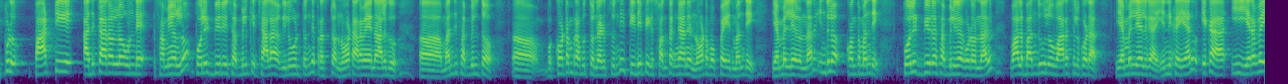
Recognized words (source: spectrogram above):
ఇప్పుడు పార్టీ అధికారంలో ఉండే సమయంలో పోలిట్ బ్యూరో సభ్యులకి చాలా విలువ ఉంటుంది. ప్రస్తుతం నూట అరవై నాలుగు మంది సభ్యులతో కూటమి ప్రభుత్వం నడుపుతుంది. టీడీపీకి సొంతంగానే నూట ముప్పై ఐదు మంది ఎమ్మెల్యేలు ఉన్నారు. ఇందులో కొంతమంది పోలిట్ బ్యూరో సభ్యులుగా కూడా ఉన్నారు. వాళ్ళ బంధువులు వారసులు కూడా ఎమ్మెల్యేలుగా ఎన్నికయ్యారు. ఇక ఈ ఇరవై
